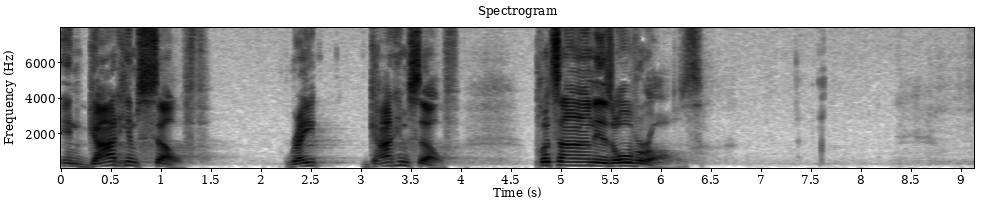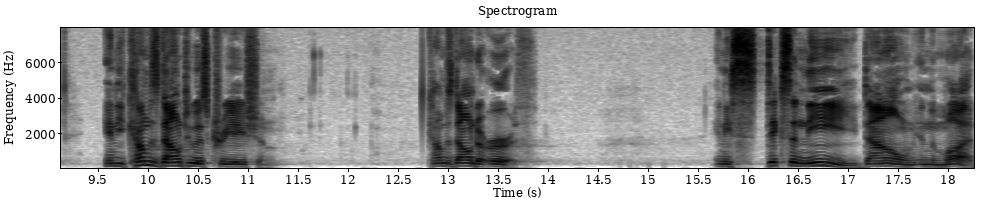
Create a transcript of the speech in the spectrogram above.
And God Himself, right? God Himself puts on His overalls and He comes down to His creation, comes down to earth, and He sticks a knee down in the mud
